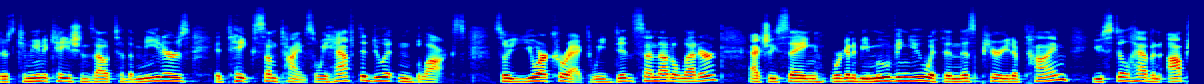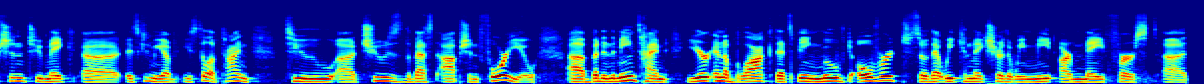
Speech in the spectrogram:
There's communications out to the meters. It takes some time. So we have to do it in blocks. So you are correct. We did send out a letter actually saying we're going to be moving you within this period of time. You still have an option to make, uh, excuse me, you, have, you still have time to uh, choose the best option for you. Uh, but in the meantime, you're in a block that's being moved over so that we can make sure that we meet our May 1st uh,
